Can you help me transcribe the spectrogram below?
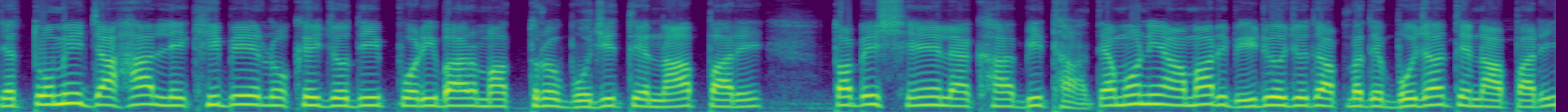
যে তুমি যাহা লিখিবে লোকে যদি পরিবার মাত্র বুঝিতে না পারে তবে সে লেখা বৃথা। তেমনই আমার ভিডিও যদি আপনাদের বোঝাতে না পারি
